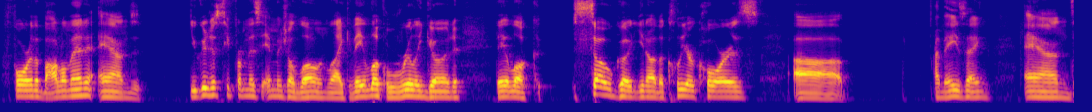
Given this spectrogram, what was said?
for the Bottleman, and you can just see from this image alone, like, they look really good. They look so good. You know, the clear cores, uh, amazing. And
